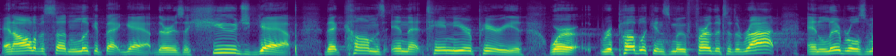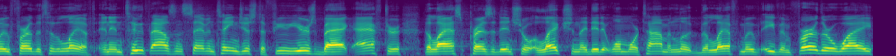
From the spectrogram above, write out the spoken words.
and all of a sudden look at that gap. There is a huge gap that comes in that 10 10 year period where Republicans move further to the right and liberals move further to the left. And in 2017, just a few years back after the last presidential election, they did it one more time. And look, the left moved even further away,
